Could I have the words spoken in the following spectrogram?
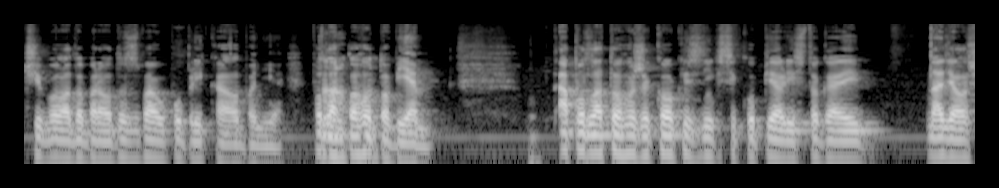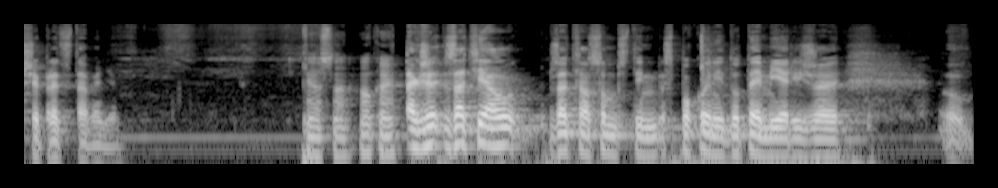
či bola dobrá odozva u publika alebo nie. Podľa Áno. toho to viem. A podľa toho, že koľko z nich si kúpia listok aj na ďalšie predstavenie. Jasné, OK. Takže zatiaľ, zatiaľ som s tým spokojný do tej miery, že o,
